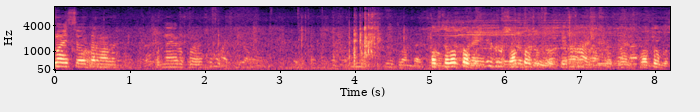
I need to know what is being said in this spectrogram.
Виймай з цього кармана. Однією рукою. Хлопці, в автобус. В автобус. В автобус.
